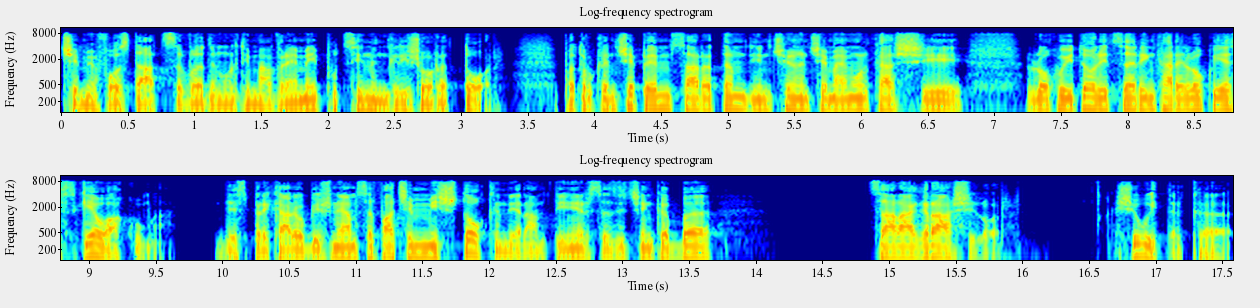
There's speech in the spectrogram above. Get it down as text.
ce mi-a fost dat să văd în ultima vreme e puțin îngrijorător. Pentru că începem să arătăm din ce în ce mai mult ca și locuitorii țării în care locuiesc eu acum, despre care obișnuiam să facem mișto când eram tineri, să zicem că, bă, țara grașilor. Și uite că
